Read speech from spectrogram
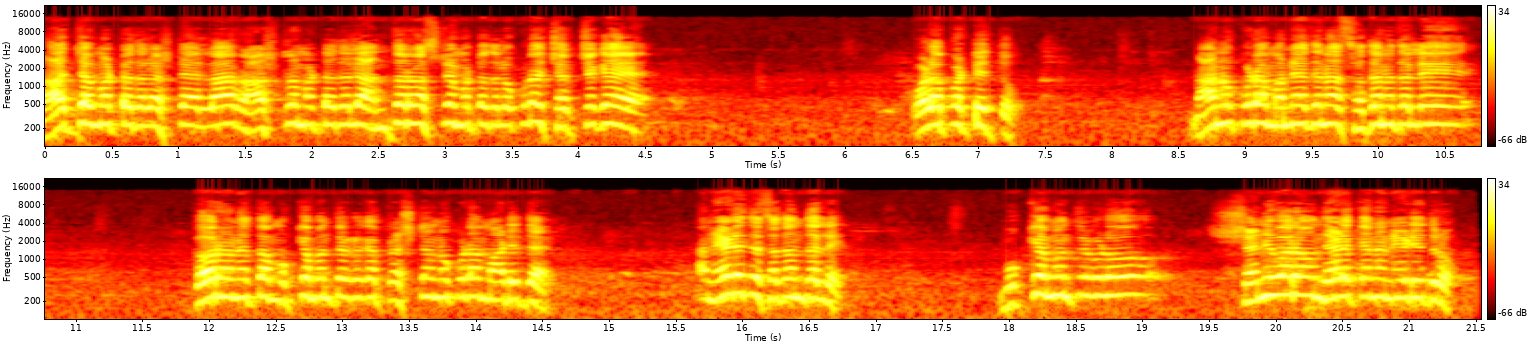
ರಾಜ್ಯ ಮಟ್ಟದಲ್ಲಷ್ಟೇ ಅಲ್ಲ, ರಾಷ್ಟ್ರ ಮಟ್ಟದಲ್ಲಿ, ಅಂತಾರಾಷ್ಟ್ರೀಯ ಮಟ್ಟದಲ್ಲೂ ಕೂಡ ಚರ್ಚೆಗೆ ಒಳಪಟ್ಟಿತ್ತು. ನಾನು ಕೂಡ ಮೊನ್ನೆ ದಿನ ಸದನದಲ್ಲಿ ಗೌರವಾನ್ವಿತ ಮುಖ್ಯಮಂತ್ರಿಗಳಿಗೆ ಪ್ರಶ್ನೆಯನ್ನು ಕೂಡ ಮಾಡಿದ್ದೆ. ನಾನು ಹೇಳಿದ್ದೆ ಸದನದಲ್ಲಿ. ಮುಖ್ಯಮಂತ್ರಿಗಳು ಶನಿವಾರ ಒಂದು ಹೇಳಿಕೆಯನ್ನು ನೀಡಿದ್ರು.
